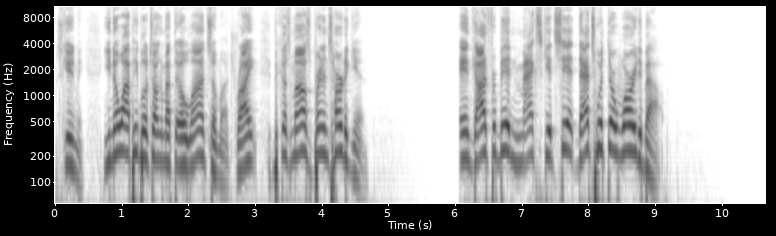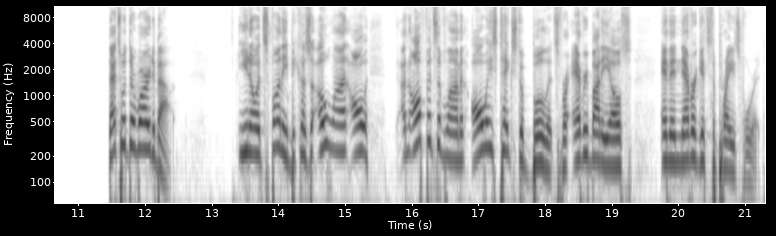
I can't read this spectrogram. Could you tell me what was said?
Excuse me. You know why people are talking about the O line so much, right? Because Myles Brennan's hurt again. And God forbid Max gets hit. That's what they're worried about. That's what they're worried about you know, it's funny because the O line all an offensive lineman always takes the bullets for everybody else and then never gets the praise for it.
